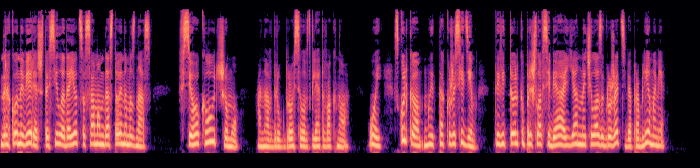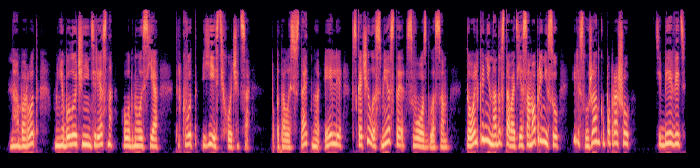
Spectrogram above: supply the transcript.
«Драконы верят, что сила дается самым достойным из нас. Все к лучшему!» Она вдруг бросила взгляд в окно. «Ой, сколько мы так уже сидим? Ты ведь только пришла в себя, а я начала загружать себя проблемами. Наоборот, мне было очень интересно, улыбнулась я. Только вот есть хочется. Попыталась встать, но Элли вскочила с места с возгласом. «Только не надо вставать, я сама принесу. Или служанку попрошу. Тебе ведь,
